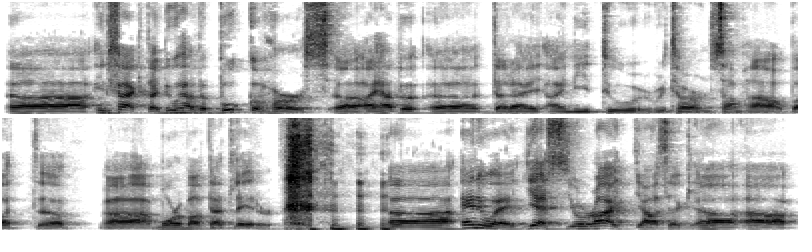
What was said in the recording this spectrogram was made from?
Uh, in fact, I do have a book of hers. Uh, I have a, uh, that I, I need to return somehow, but uh, uh, more about that later. Uh, anyway, yes, you're right, Jacek. Uh, uh,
